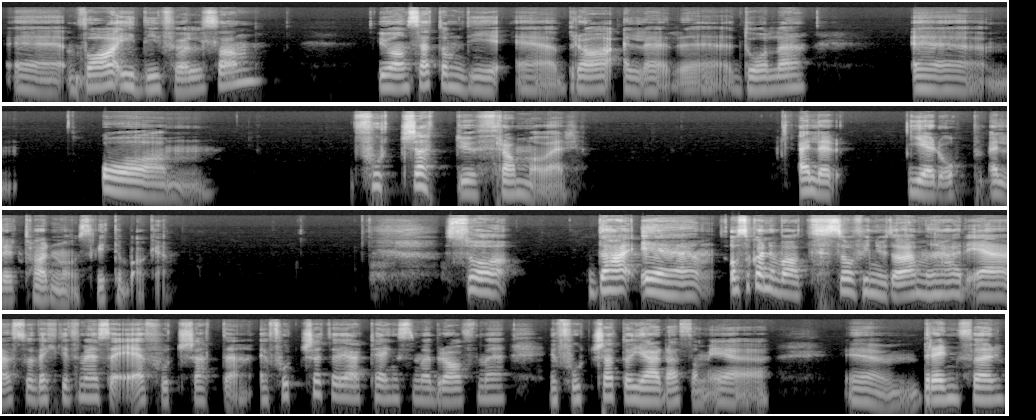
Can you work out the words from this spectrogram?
eh, være i de følelsene, uansett om de er bra eller eh, dårlige? Eh, og fortsetter du framover? Eller gir du opp, eller tar noen skritt tilbake? Så det er Og så kan det være at så finner jeg ut at det her er så viktig for meg, så jeg fortsetter. Jeg fortsetter å gjøre ting som er bra for meg. Jeg fortsetter å gjøre det som jeg eh, brenner for.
